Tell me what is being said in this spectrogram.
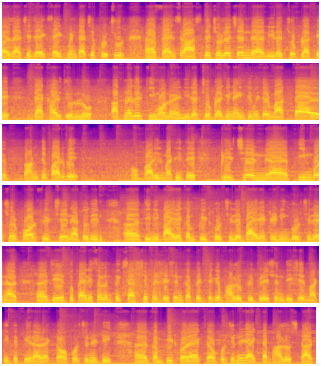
বাজ আছে, যা এক্সাইটমেন্ট আছে, প্রচুর ফ্যান্সরা আসতে চলেছেন নীরজ চোপড়াকে দেখার জন্য। আপনাদের কি মনে হয়? নীরজ চোপড়া কি নাইনটি মিটার মার্কটা ভাঙতে পারবে? বাড়ির মাটিতে ফিরছেন তিন বছর পর ফিরছেন, এতদিন তিনি বাইরে কম্পিট করছিলেন, বাইরে ট্রেনিং করছিলেন আর যেহেতু প্যারিস অলিম্পিক্স আসছে ফেডারেশন কাপের থেকে ভালো প্রিপারেশন দেশের মাটিতে ফেরার একটা অপরচুনিটি কম্পিট করার একটা অপরচুনিটি একটা ভালো স্টার্ট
